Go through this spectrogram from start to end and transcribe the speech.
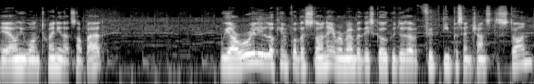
Yeah, only 120, that's not bad. We are really looking for the stun here. Remember, this Goku does have a 50% chance to stun.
